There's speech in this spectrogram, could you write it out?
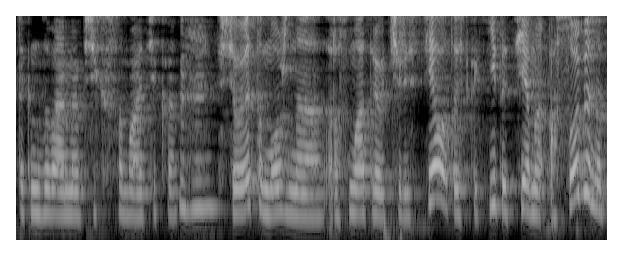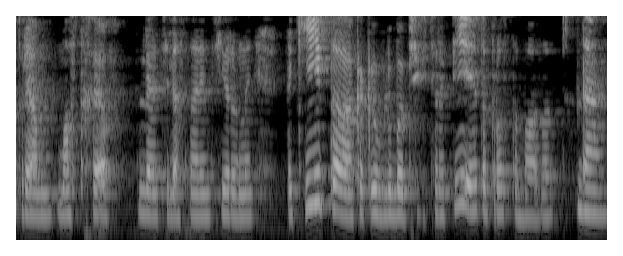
так называемая психосоматика. Угу. Все это можно рассматривать через тело, то есть какие-то темы особенно прям must-have для телесно-ориентированной, какие-то, как и в любой психотерапии, это просто база. Да.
